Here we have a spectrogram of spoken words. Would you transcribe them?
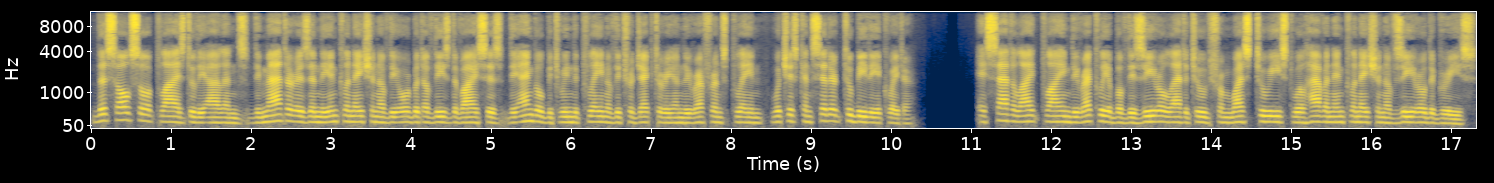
This also applies to the islands. The matter is in the inclination of the orbit of these devices, the angle between the plane of the trajectory and the reference plane, which is considered to be the equator. A satellite flying directly above the zero latitude from west to east will have an inclination of 0 degrees.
